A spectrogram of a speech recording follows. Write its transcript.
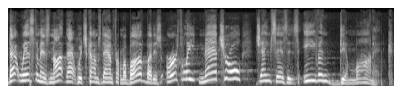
that wisdom is not that which comes down from above, but is earthly, natural. James says it's even demonic.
